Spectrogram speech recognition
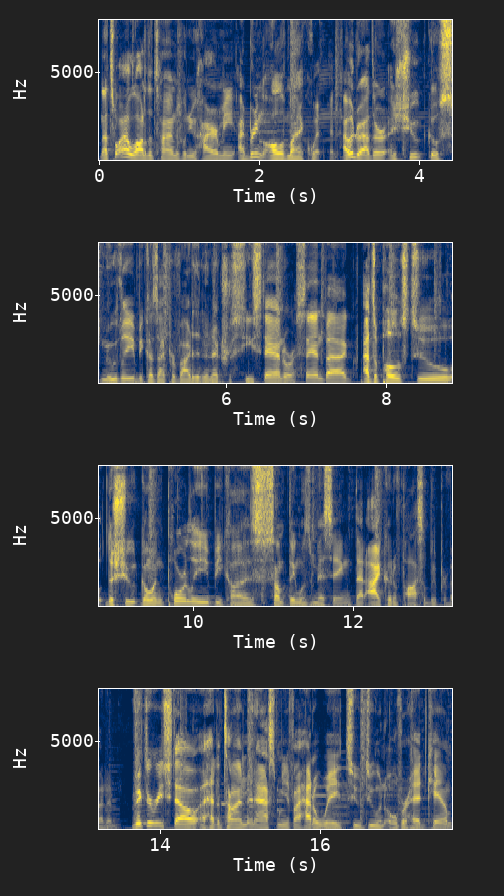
That's why a lot of the times when you hire me, I bring all of my equipment. I would rather a shoot go smoothly because I provided an extra C-stand or a sandbag, as opposed to the shoot going poorly because something was missing that I could have possibly prevented. Victor reached out ahead of time and asked me if I had a way to do an overhead cam.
